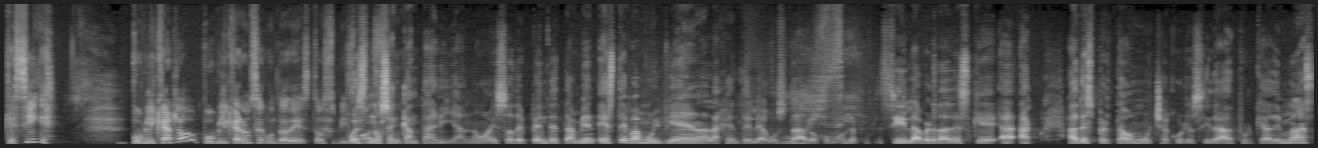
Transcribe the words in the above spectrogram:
¿qué sigue? ¿Publicarlo? ¿Publicar un segundo de estos mismos? Pues nos encantaría, ¿no? Eso depende también. Este va muy bien, a la gente le ha gustado. Uy, como sí. sí. la verdad es que ha, ha- ha despertado mucha curiosidad porque además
